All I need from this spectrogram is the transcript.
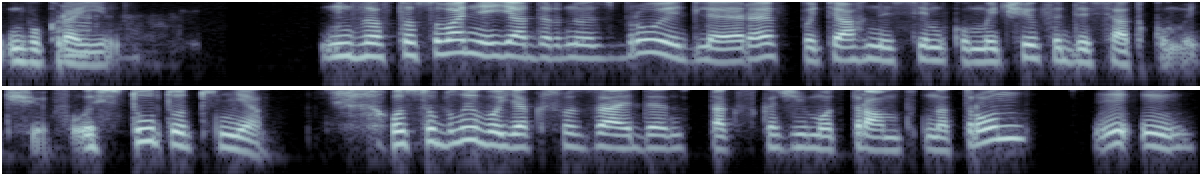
в Україну. Застосування ядерної зброї для РФ потягне сімку мечів і десятку мечів. Ось тут от ні. Особливо, якщо зайде, так скажімо, Трамп на трон, м-м,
